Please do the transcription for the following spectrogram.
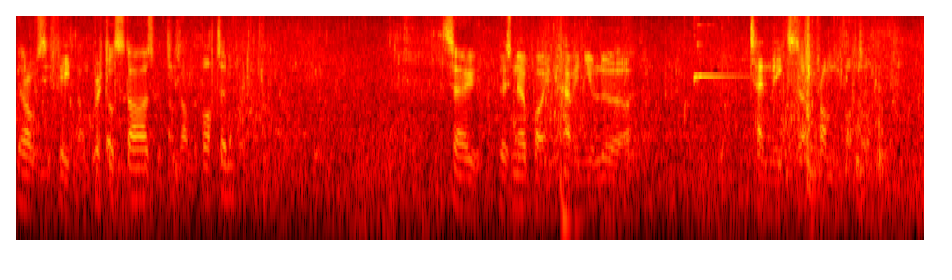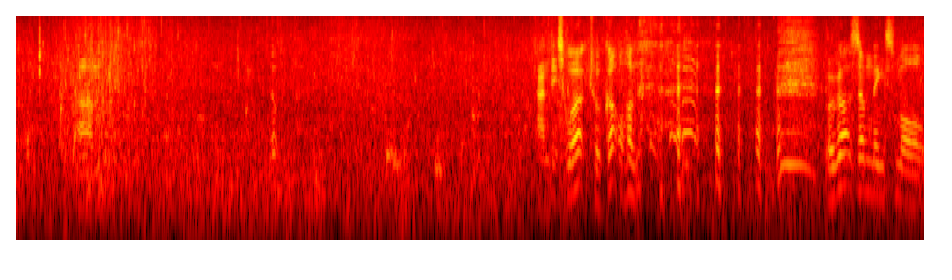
they're obviously feeding on brittle stars, which is on the bottom, so there's no point in having your lure 10 metres up from the bottom. Um, and it's worked, we've got one. we've got something small.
